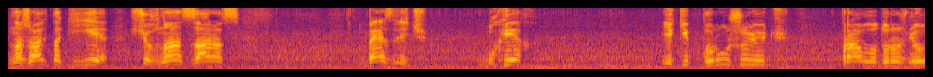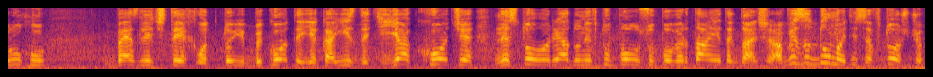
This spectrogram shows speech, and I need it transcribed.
На жаль, так і є, що в нас зараз безліч бухих, які порушують правила дорожнього руху. Безліч тих от тої бикоти, яка їздить як хоче, не з того ряду, не в ту полосу повертає і так далі. А ви задумайтеся в то, що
